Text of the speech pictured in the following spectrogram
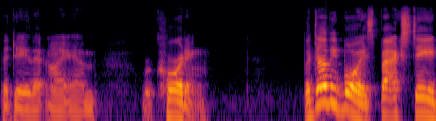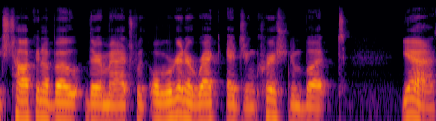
the day that I am recording. The Dudley Boyz backstage talking about their match with oh we're gonna wreck Edge and Christian, but yeah,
